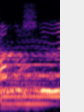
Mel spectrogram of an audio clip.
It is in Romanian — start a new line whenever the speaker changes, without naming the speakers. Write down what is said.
Am și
